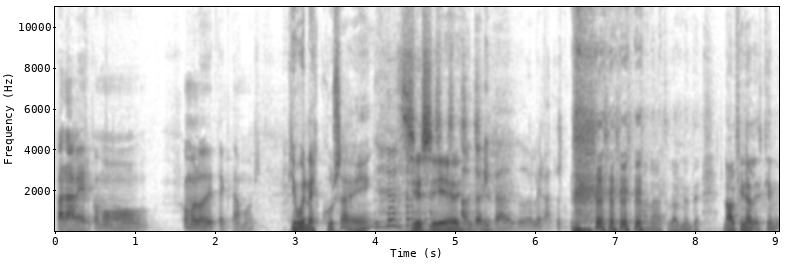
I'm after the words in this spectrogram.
para ver cómo, cómo lo detectamos. Qué buena excusa, ¿eh? Sí, sí, sí. Autorizado, todo legal. No, nada, totalmente. No, al final es que,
